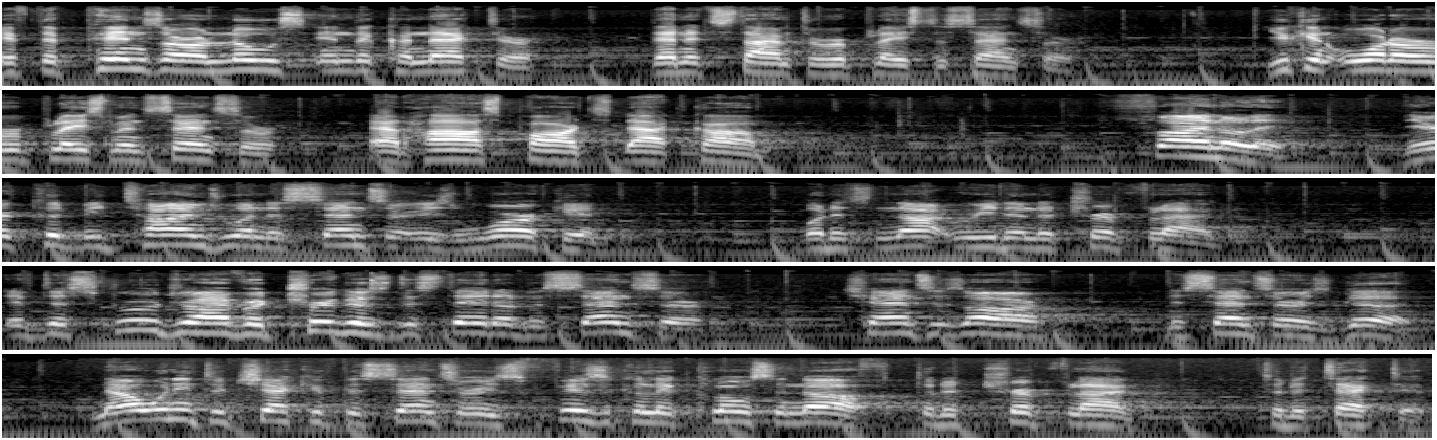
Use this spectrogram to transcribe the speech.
If the pins are loose in the connector, then it's time to replace the sensor. You can order a replacement sensor at haasparts.com. Finally, there could be times when the sensor is working, but it's not reading the trip flag. If the screwdriver triggers the state of the sensor, chances are the sensor is good. Now we need to check if the sensor is physically close enough to the trip flag to detect it.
